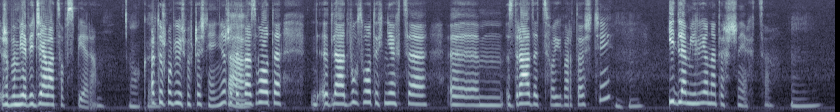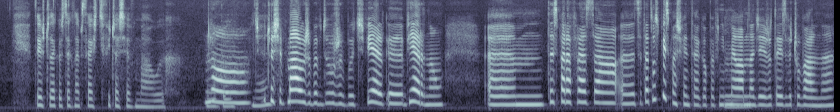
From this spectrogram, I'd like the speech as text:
żebym ja wiedziała, co wspieram. Okej. Ale to już mówiłyśmy wcześniej, nie? że te Tak. dwa złote, y, dla dwóch złotych nie chcę em, zdradzać swoich wartości Mhm. i dla miliona też nie chcę. Mhm. To jeszcze jakoś tak napisałaś, ćwiczę się w małych. No, żeby- ćwiczę się w małych, żeby w dużych być y, wierną. To jest parafraza y, cytatu z Pisma Świętego. Pewnie Mm. miałam nadzieję, że to jest wyczuwalne.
